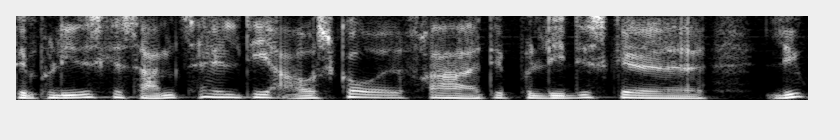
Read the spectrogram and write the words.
den politiske samtale, de er afskåret fra det politiske øh, liv.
